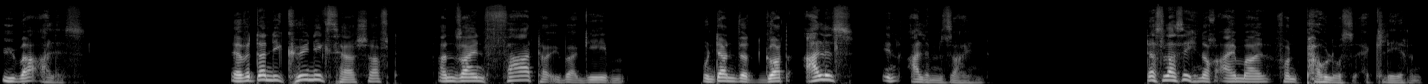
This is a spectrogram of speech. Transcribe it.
über alles. Er wird dann die Königsherrschaft an seinen Vater übergeben, und dann wird Gott alles in allem sein. Das lasse ich noch einmal von Paulus erklären.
